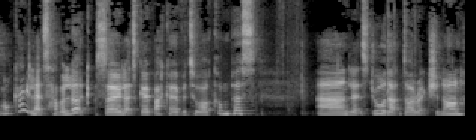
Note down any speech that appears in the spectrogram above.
Okay, let's have a look. So let's go back over to our compass and let's draw that direction on.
